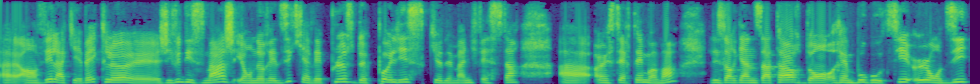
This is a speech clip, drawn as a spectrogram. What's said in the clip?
en ville à Québec. Là, euh, j'ai vu des images et on aurait dit qu'il y avait plus de police que de manifestants à un certain moment. Les organisateurs, dont Rembo Gauthier, eux, ont dit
